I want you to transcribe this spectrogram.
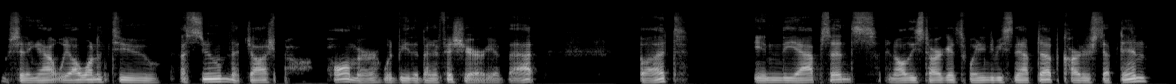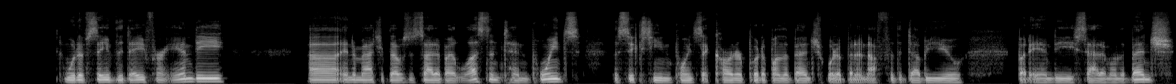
were sitting out, we all wanted to assume that Josh Palmer would be the beneficiary of that. But in the absence and all these targets waiting to be snapped up, Carter stepped in, would have saved the day for Andy uh, in a matchup that was decided by less than 10 points. The 16 points that Carter put up on the bench would have been enough for the W. but Andy sat him on the bench.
